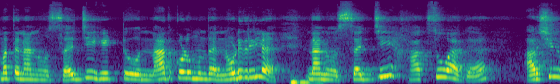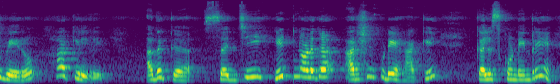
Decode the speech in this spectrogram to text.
ಮತ್ತು ನಾನು ಸಜ್ಜಿ ಹಿಟ್ಟು ನಾದ್ಕೊಳ್ಳೋ ಮುಂದೆ ನೋಡಿದ್ರಿಲ್ಲ? ನಾನು ಸಜ್ಜಿ ಹಾಕ್ಸುವಾಗ ಅರ್ಶಿಣ ಬೇರು ಹಾಕಿಲ್ರಿ. ಅದಕ್ಕೆ ಸಜ್ಜಿ ಹಿಟ್ಟಿನೊಳಗೆ ಅರ್ಶಿನ ಪುಡಿ ಹಾಕಿ ಕಲಿಸ್ಕೊಂಡೇನ್ರಿ?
